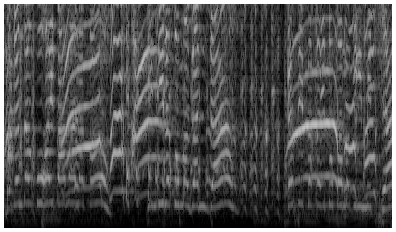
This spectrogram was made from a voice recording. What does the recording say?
Magandang buhay, tama na to. Hindi na to maganda. Kasi baka ito pa maging meet siya.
